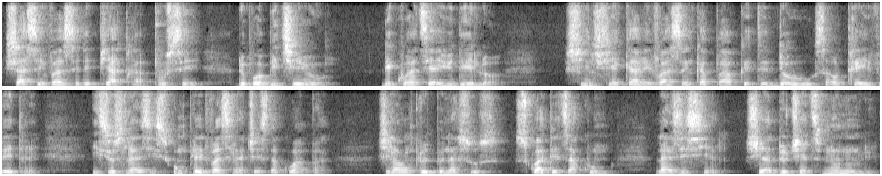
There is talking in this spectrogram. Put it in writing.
șase vase de piatră puse după obiceiul de curăția iudeilor și în fiecare vas încapau câte două sau trei vedre. Iisus le-a zis, umpleți vasele acesta cu apă și l-a umplut până sus. Scoateți acum, l-a zis el, și aduceți nunul lui.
